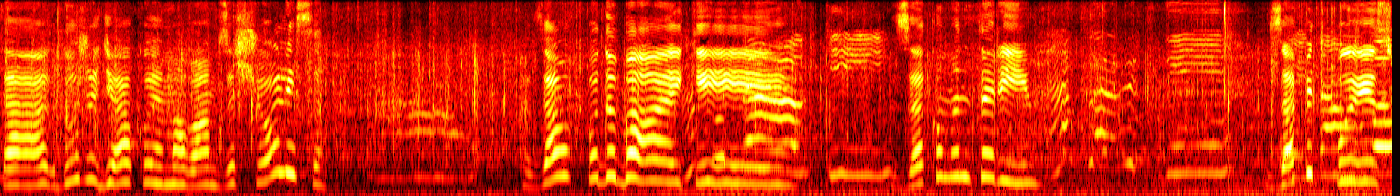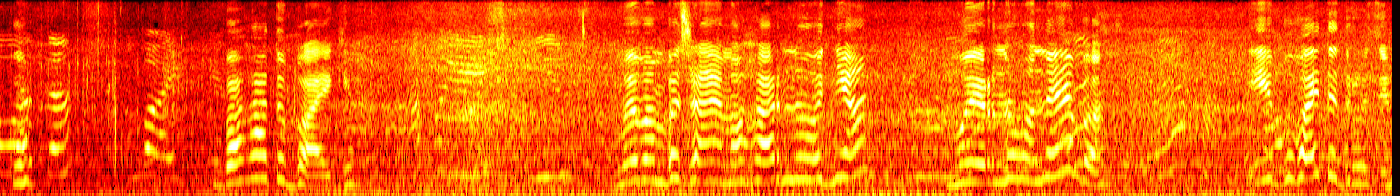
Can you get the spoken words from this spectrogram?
Так, дуже дякуємо вам за що, Аліса? За вподобайки, за коментарі, за підписку. Багато байків. Ми вам бажаємо гарного дня, мирного неба і бувайте, друзі.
